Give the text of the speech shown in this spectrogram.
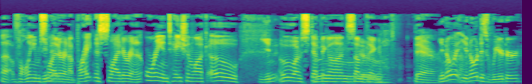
a volume You know- slider and a brightness slider and an orientation lock. Oh, You, oh, I'm stepping on Ooh. something there. You know what? You know what is weirder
